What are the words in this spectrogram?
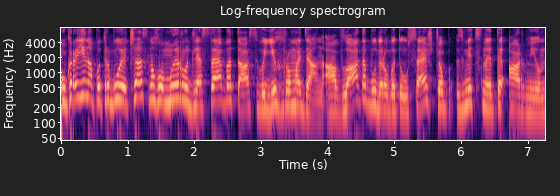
Україна потребує чесного миру для себе та своїх громадян. А влада буде робити усе, щоб зміцнити армію.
